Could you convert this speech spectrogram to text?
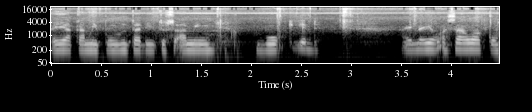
Kaya kami pumunta dito sa aming bukid. Ay na yung asawa ko.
